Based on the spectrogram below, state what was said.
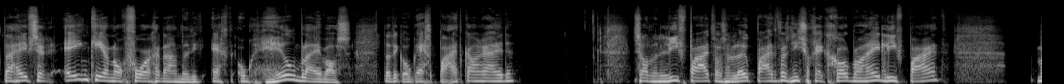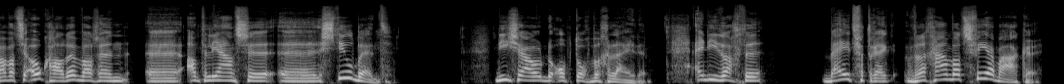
Daar heeft zich één keer nog voor gedaan dat ik echt ook heel blij was dat ik ook echt paard kan rijden. Ze hadden een lief paard, het was een leuk paard. Het was niet zo gek groot, maar een heel lief paard. Maar wat ze ook hadden was een uh, Antilliaanse uh, stielband. Die zou de optocht begeleiden. En die dachten bij het vertrek, we gaan wat sfeer maken.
